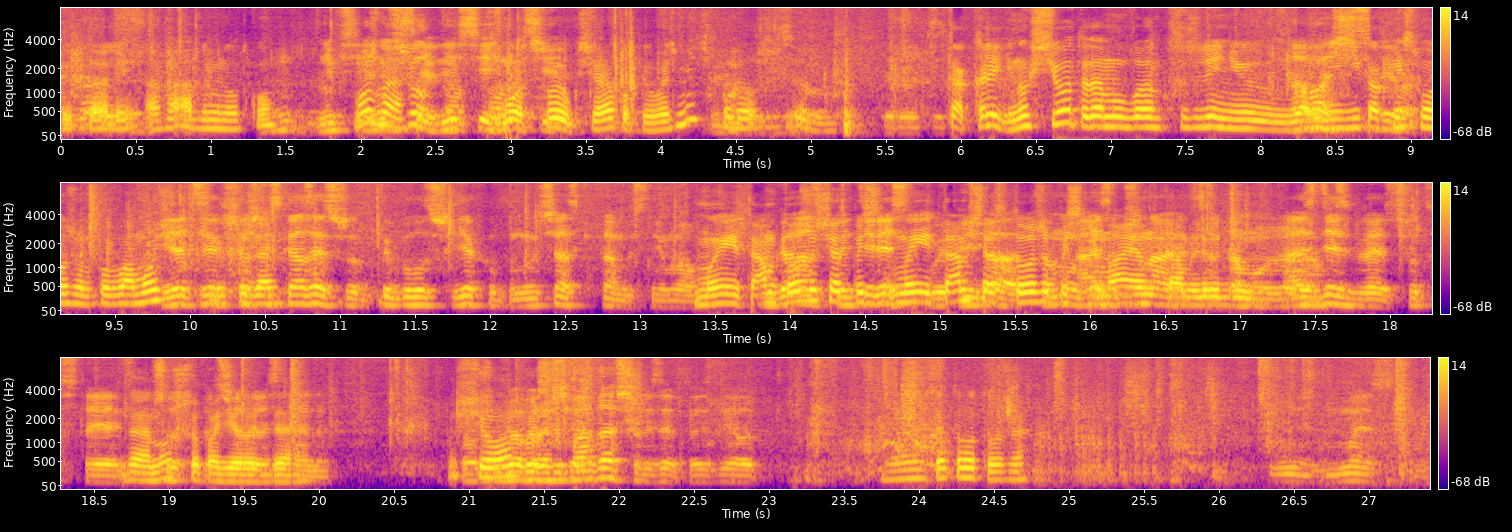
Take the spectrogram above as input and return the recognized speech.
Виталий. Ага, одну минутку. Не все, Можно? не все, не все, не Вот, свою ксерокопию возьмите, пожалуйста. Так, коллеги, ну все, тогда мы вам, к сожалению, Давай, ни- никак не сможем помочь. Я тебе хочу сказать, что ты бы лучше ехал бы на участке, там бы снимал. Мы там Ну, тоже сейчас поснимаем, мы и будет там сейчас да, тоже поснимаем, там люди. там уже- А здесь, блядь, что-то стоять. Да, ну, что поделать, да. Сняли. Ну все, репортаж что ли, из этого сделать? ну, из этого тоже. Не, с-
